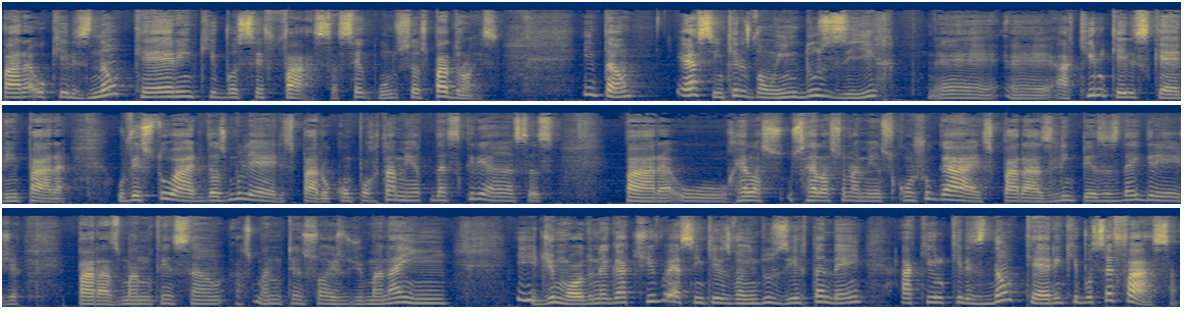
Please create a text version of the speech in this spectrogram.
para o que eles não querem que você faça, segundo seus padrões. Então, é assim que eles vão induzir é, é, aquilo que eles querem para o vestuário das mulheres, para o comportamento das crianças, para o, os relacionamentos conjugais, para as limpezas da igreja, para as, manutenção, as manutenções de Manaim. E de modo negativo, é assim que eles vão induzir também aquilo que eles não querem que você faça.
